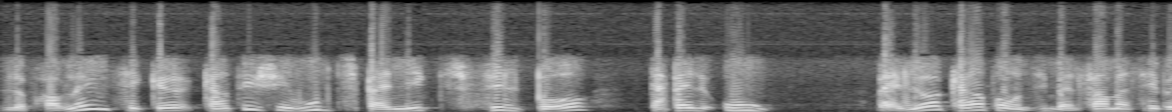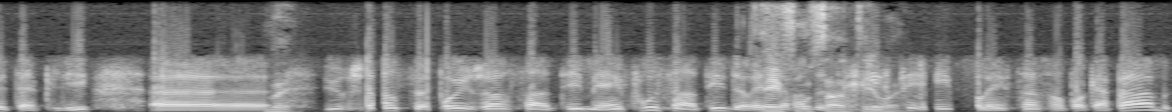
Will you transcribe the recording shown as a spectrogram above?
Le problème, c'est que quand tu es chez vous, tu paniques, tu files pas, t'appelles où? Ben là, quand on dit, ben le pharmacien peut t'appeler, euh, urgence, pas urgence santé, mais info santé devrait être santé, de pour l'instant, ils sont pas capables.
